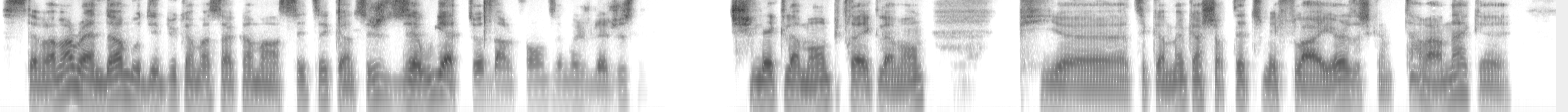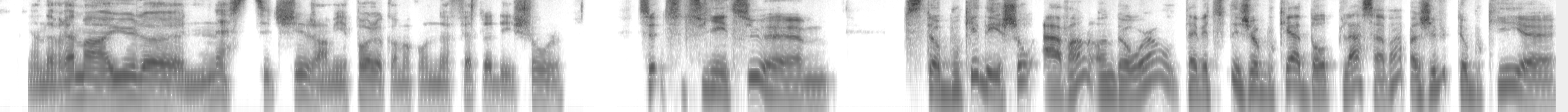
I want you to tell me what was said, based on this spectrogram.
C'était vraiment random au début comment ça a commencé. Quand, je disais oui à tout, dans le fond. Moi, je voulais juste chiller avec le monde puis travailler avec le monde. Puis, euh, tu sais, quand même, quand je sortais tous mes flyers, je suis comme, tabarnak, euh, il y en a vraiment eu, là, nasty de shit. J'en viens pas, là, comment on a fait, là, des shows, Tu, te souviens-tu, euh, si tu as booké des shows avant Underworld, t'avais-tu déjà booké à d'autres places avant? Parce que j'ai vu que tu as booké,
